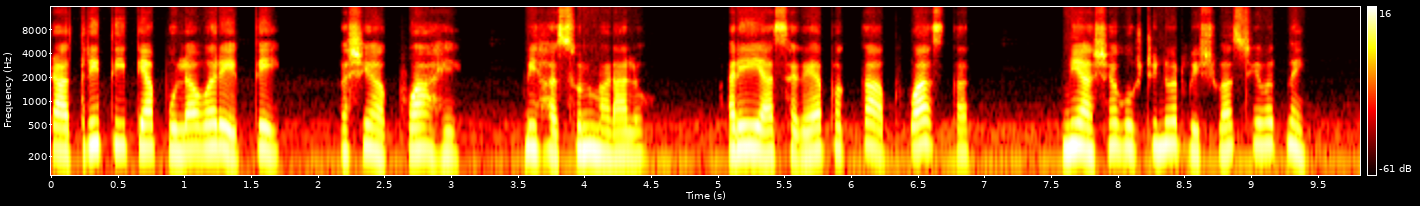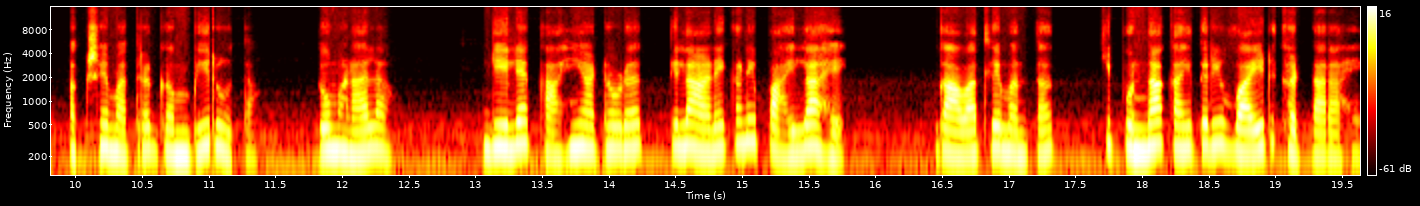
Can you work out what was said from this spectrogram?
रात्री ती त्या पुलावर येते अशी अफवा आहे. मी हसून म्हणालो अरे या सगळ्या फक्त अफवा असतात. मी अशा गोष्टींवर विश्वास ठेवत नाही. अक्षय मात्र गंभीर होता. तो म्हणाला गेल्या काही आठवड्यात तिला अनेकांनी पाहिलं आहे. गावातले म्हणतात की पुन्हा काहीतरी वाईट घडणार आहे.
